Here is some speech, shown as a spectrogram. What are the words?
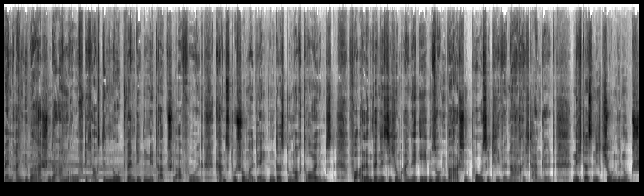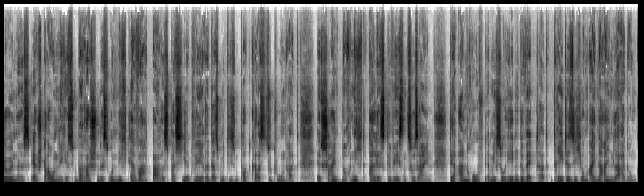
Wenn ein überraschender Anruf dich aus dem notwendigen Mittagsschlaf holt, kannst du schon mal denken, dass du noch träumst. Vor allem, wenn es sich um eine ebenso überraschend positive Nachricht handelt. Nicht, dass nicht schon genug Schönes, Erstaunliches, Überraschendes und nicht Erwartbares passiert wäre, das mit diesem Podcast zu tun hat. Es scheint noch nicht alles gewesen zu sein. Der Anruf, der mich soeben geweckt hat, drehte sich um eine Einladung.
